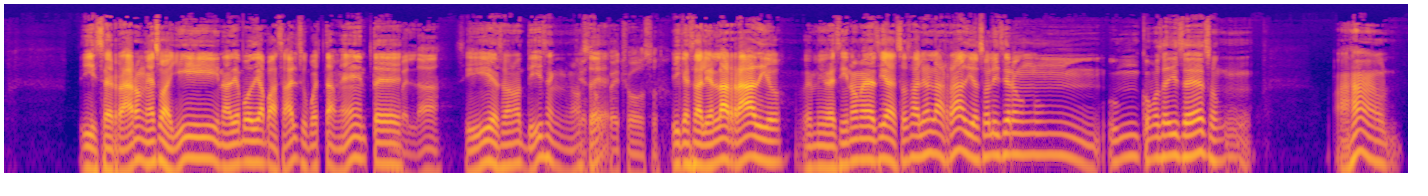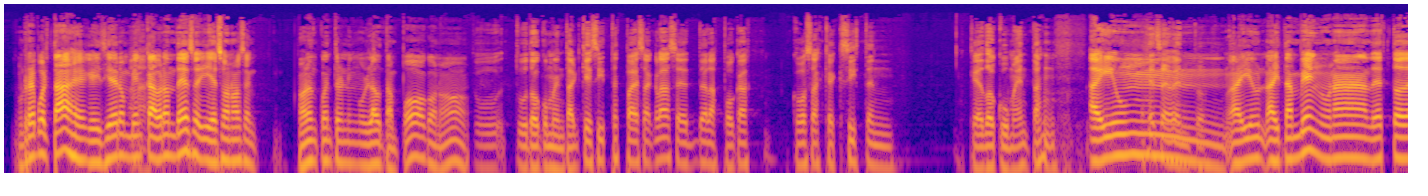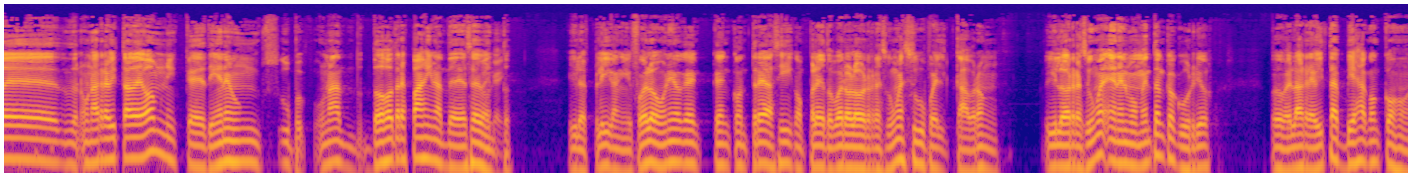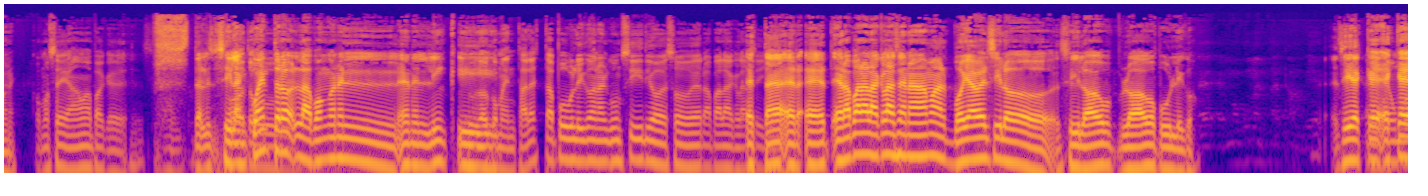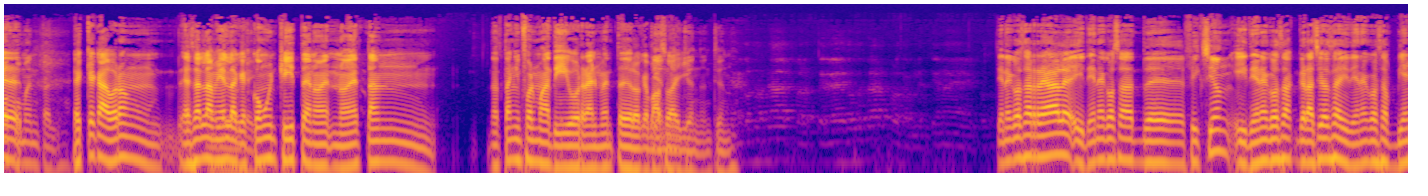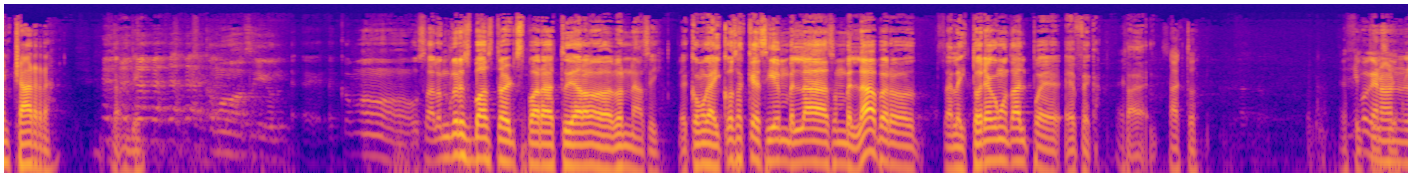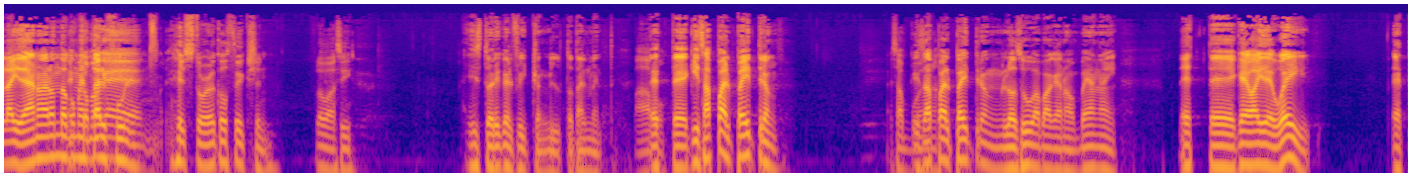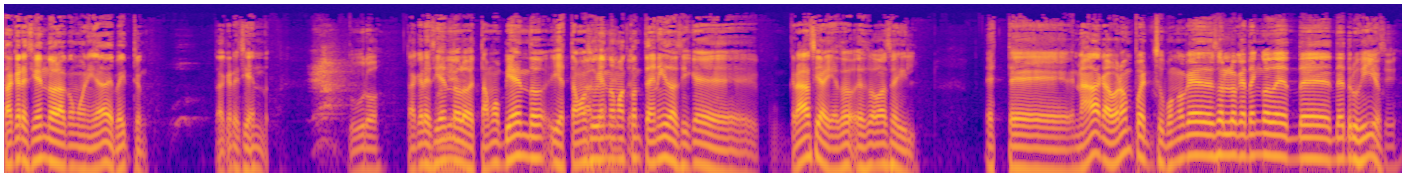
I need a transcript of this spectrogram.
y cerraron eso allí, nadie podía pasar supuestamente. En verdad. Sí, eso nos dicen, no Qué sé. sospechoso. Y que salió en la radio. Pues Mi vecino me decía, eso salió en la radio, eso le hicieron un, un ¿cómo se dice eso? Un, ajá, un reportaje que hicieron bien cabrón de eso y eso no se, no lo encuentro en ningún lado tampoco, ¿no? Tu, tu documental que hiciste para esa clase es de las pocas cosas que existen que documentan. Hay un, Ese evento. hay un, hay también una de esto de, una revista de ovnis que tiene un, unas dos o tres páginas de ese evento. Y lo explican. Y fue lo único que, que encontré así completo, pero lo resume súper cabrón. Y lo resume en el momento en que ocurrió. Porque la revista es vieja con cojones. ¿Cómo se llama para que Si la tu- encuentro, la pongo en el, en el link. tu Y documental está público en algún sitio? Eso era para la clase. está- era, era para la clase nada más. Voy a ver si lo, si lo hago, lo hago público. Sí, es que, es, un que, documental. es que cabrón, esa es la mierda, que es como un chiste, no es, no es tan, no es tan informativo realmente de lo que pasó allí. Entiendo, entiendo. Tiene cosas reales y tiene cosas de ficción y tiene cosas graciosas y tiene cosas bien charras. También. como, sí, es como usar un Bastards para estudiar a los, nazis. Es como que hay cosas que sí en verdad son verdad, pero o sea, la historia como tal, pues es feca. O sea, Exacto. Es Sí, porque no, la idea no era un Es como documental que full. Historical fiction. Lo así. Historical fiction, totalmente. Este, quizás para el Patreon. Esa es Quizás para el Patreon lo suba para que nos vean ahí. Este, que by the way, está creciendo la comunidad de Patreon. Está creciendo. Duro. Está creciendo, lo estamos viendo y estamos Gracias, subiendo más gente. contenido, así que gracias y eso, eso va a seguir. Este, nada, cabrón, pues supongo que eso es lo que tengo de, de, de Trujillo. Sí, sí.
